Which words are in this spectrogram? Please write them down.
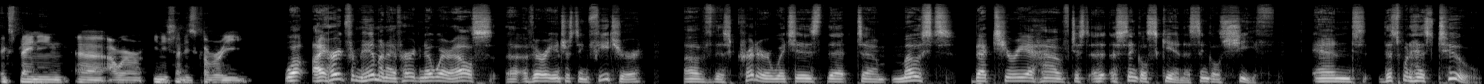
explaining uh, our initial discovery. Well, I heard from him, and I've heard nowhere else uh, a very interesting feature of this critter, which is that um, most bacteria have just a, a single skin, a single sheath. And this one has two.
